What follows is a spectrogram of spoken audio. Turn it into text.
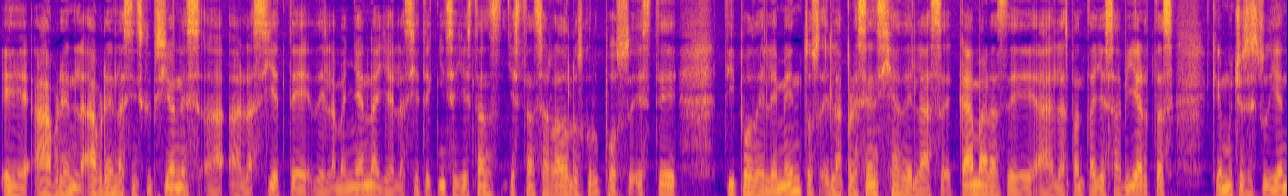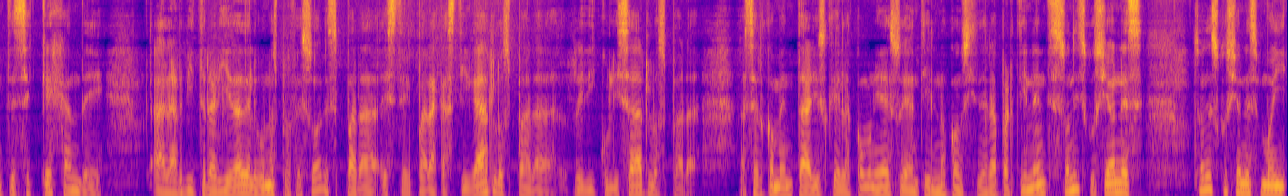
eh, abren, abren las inscripciones a, las 7 de la mañana y a las 7.15 ya están, ya están cerrados los grupos. Este tipo de elementos, la presencia de las cámaras, de las pantallas abiertas, que muchos estudiantes se quejan de a la arbitrariedad de algunos profesores para este para castigarlos, para ridiculizarlos, para hacer comentarios que la comunidad estudiantil no considera pertinentes. Son discusiones son discusiones muy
